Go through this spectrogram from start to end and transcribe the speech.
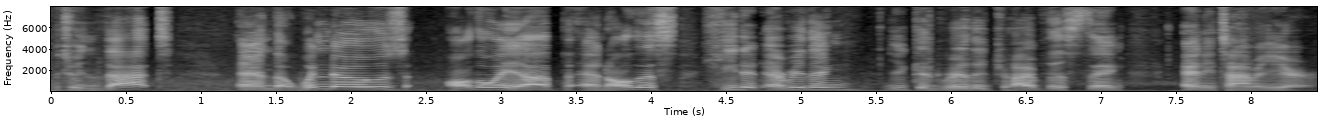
between that and the windows all the way up and all this heated everything you could really drive this thing any time of year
